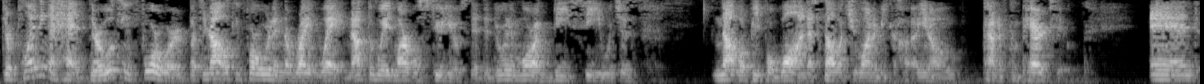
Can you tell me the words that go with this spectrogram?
they're planning ahead. They're looking forward, but they're not looking forward in the right way. Not the way Marvel Studios did. They're doing it more like DC, which is not what people want. That's not what you want to be, you know, kind of compared to. And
